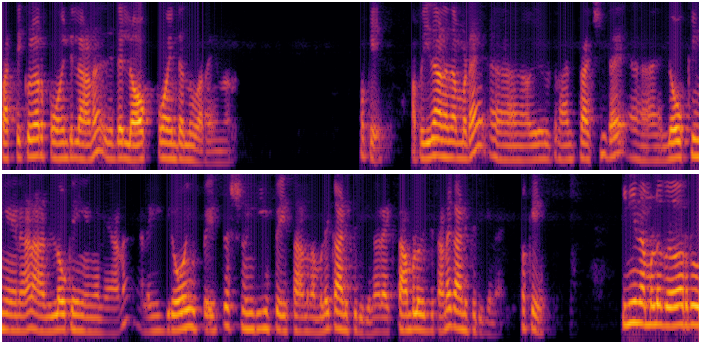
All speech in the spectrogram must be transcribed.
പർട്ടിക്കുലർ പോയിന്റിലാണ് ഇതിന്റെ ലോക്ക് പോയിന്റ് എന്ന് പറയുന്നത്. ഓക്കെ അപ്പൊ ഇതാണ് നമ്മുടെ ഒരു ട്രാൻസാക്ഷന്റെ ലോക്കിംഗ് എങ്ങനെയാണ് അൺലോക്കിംഗ് എങ്ങനെയാണ് അല്ലെങ്കിൽ ഗ്രോയിങ് ഫേസ് ഷ്രിങ്കിങ് ഫേസ് ആണ് നമ്മൾ കാണിച്ചിരിക്കുന്നത്. ഒരു എക്സാമ്പിൾ വെച്ചിട്ടാണ് കാണിച്ചിരിക്കുന്നത്. ഓക്കെ ഇനി നമ്മൾ വേറൊരു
